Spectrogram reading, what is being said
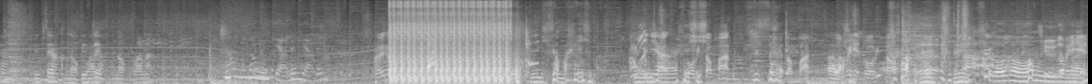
อะวินเซนต์นอกแล้วนะนอกแล้วนะเอ้าไม่ได้ยินเสียงเล่นเสียง เล่นเฮ้ยเฮ้ยยิงทำไมเอ้าไอ้เหี้ยทำไมตัวพี่ต๊อปบัสพี่เซพี่ต๊อปบัสอ๋อเหรอผมไม่เห็นตัวพี่ต๊อปชื่อโง่โง่มึงชื่อยิงก็ทำไม่ไมเห็น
